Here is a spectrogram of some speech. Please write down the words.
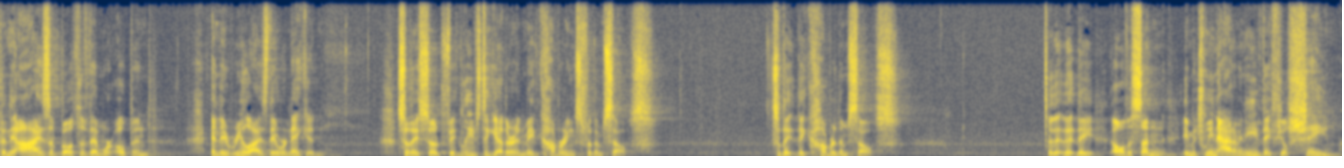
Then the eyes of both of them were opened, and they realized they were naked. So they sewed fig leaves together and made coverings for themselves. So they, they cover themselves. They, they, all of a sudden, in between Adam and Eve, they feel shame.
